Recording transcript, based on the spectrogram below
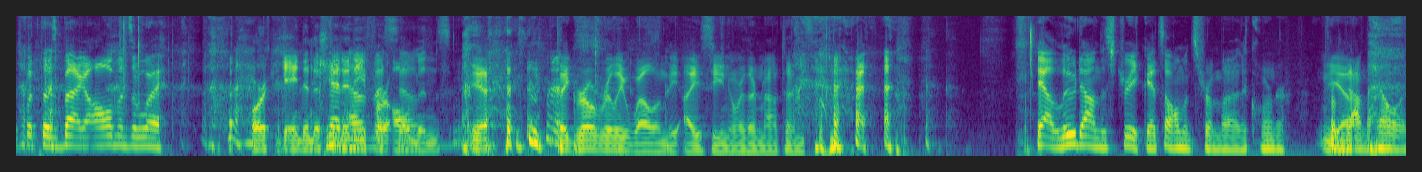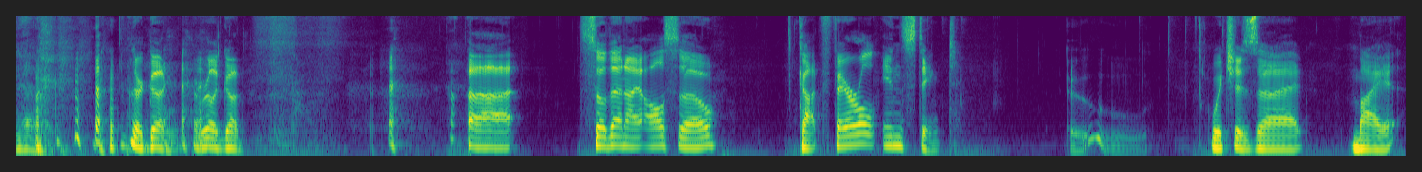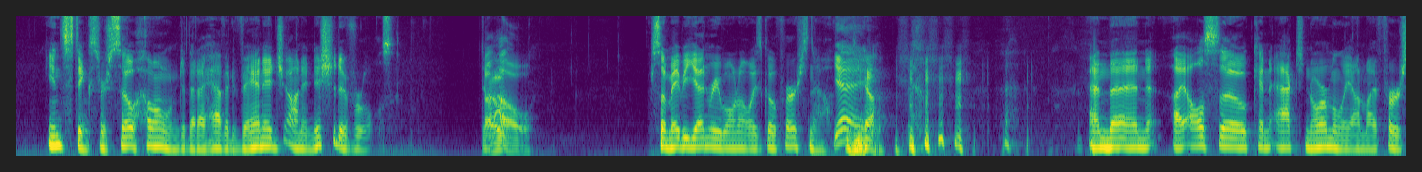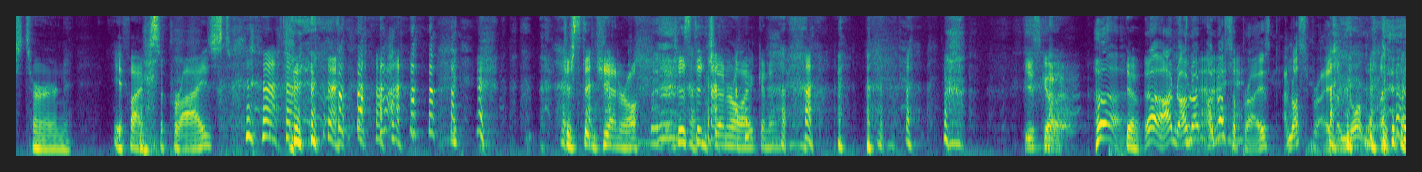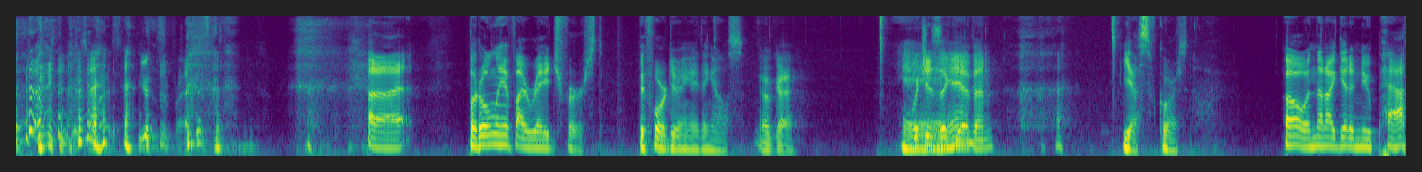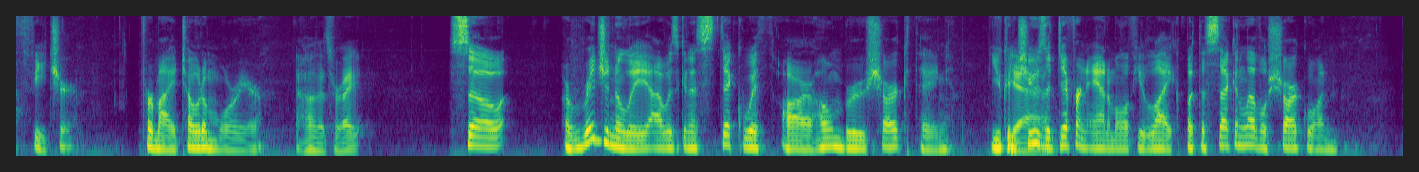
Put this bag of almonds away. Orc gained an can't affinity help for myself. almonds. Yeah, they grow really well in the icy northern mountains. Yeah, Lou down the street gets almonds from uh, the corner, from Yeah. down the hill, and uh, they're good. They're really good. Uh, so then I also got feral instinct, Ooh. which is uh, my instincts are so honed that I have advantage on initiative rolls. Oh. So maybe Yenri won't always go first now. Yay. Yeah. And then I also can act normally on my first turn if I'm surprised. just in general. Just in general, I can. You just go. Huh. Yeah. No, I'm, I'm, not, I'm not surprised. I'm not surprised. I'm normal. You're surprised. You're surprised. Uh, but only if I rage first before doing anything else. Okay. Which is a given. Yes, of course. Oh, and then I get a new path feature for my totem warrior. Oh, that's right. So originally, I was going to stick with our homebrew shark thing. You can Yeah. choose a different animal if you like, but the second level shark one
